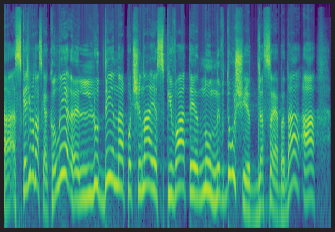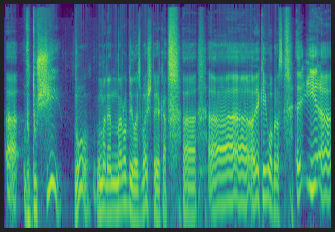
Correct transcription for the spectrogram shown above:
е, скажіть, будь ласка, коли е, людина починає співати ну не в душі для себе, да, а е, в душі. Ну, у мене народилась, бачите, яка, е, е, який образ. Е, І е,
